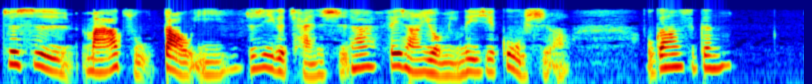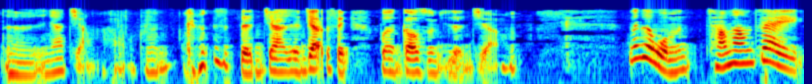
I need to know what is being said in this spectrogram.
这是马祖道一，这是一个禅师，他非常有名的一些故事啊。我刚刚是跟嗯、人家讲哈，跟跟人家 人家谁不能告诉你人家。那个我们常常在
